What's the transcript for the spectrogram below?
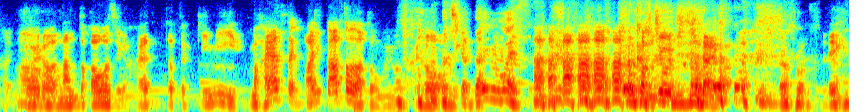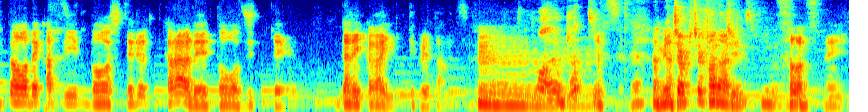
はいいろいろなんとか王子が流行った時に、まあ流行った割と後だと思いますけど、確かにだいぶ前ですよ。ハンカチ王子自体は。冷凍で活動してるから冷凍王子って誰かが言ってくれたんですよ。うんまあでもキャッチーですよね。めちゃくちゃキャッチーです。うんそうですね。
